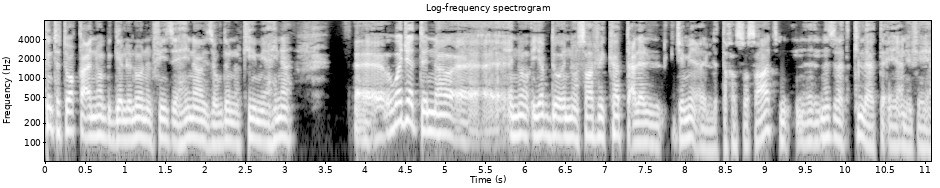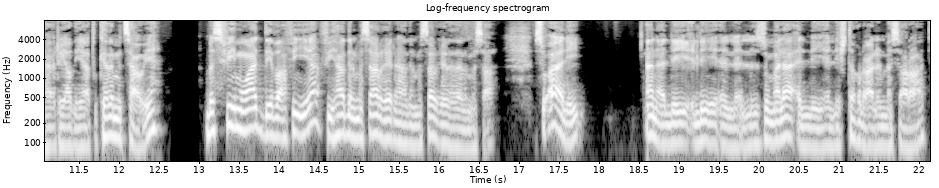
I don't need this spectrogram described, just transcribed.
كنت أتوقع إنهم بيقللون الفيزياء هنا ويزودون الكيمياء هنا. وجدت إنه أه إنه يبدو إنه صار في كت على جميع التخصصات نزلت كلها يعني فيها رياضيات وكذا متساوية. بس في مواد إضافية في هذا المسار غير هذا المسار غير هذا المسار. سؤالي أنا للزملاء اللي اللي اشتغلوا على المسارات.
